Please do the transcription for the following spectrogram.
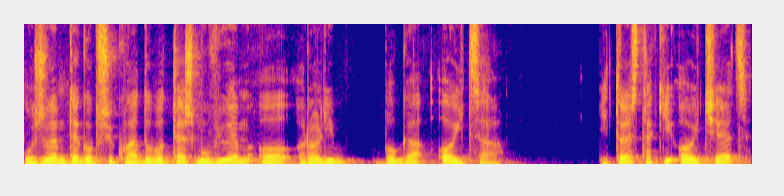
Użyłem tego przykładu, bo też mówiłem o roli Boga Ojca. I to jest taki ojciec,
